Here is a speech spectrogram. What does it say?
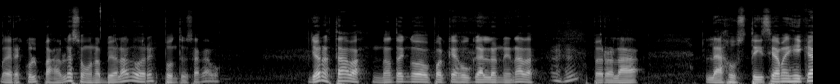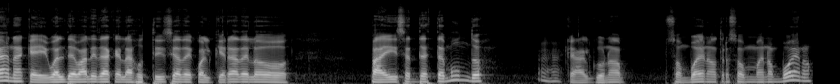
Eres culpable, son unos violadores, punto y se acabó. Yo no estaba, no tengo por qué juzgarlos ni nada. Pero la, la justicia mexicana, que es igual de válida que la justicia de cualquiera de los países de este mundo, que algunos son buenos, otros son menos buenos,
